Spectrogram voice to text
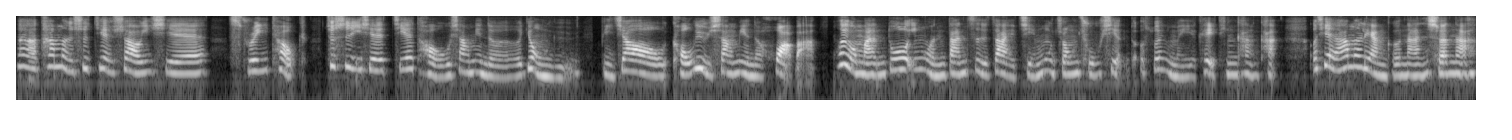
那他们是介绍一些 street talk。就是一些街头上面的用语，比较口语上面的话吧，会有蛮多英文单字在节目中出现的，所以你们也可以听看看。而且他们两个男生啊，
